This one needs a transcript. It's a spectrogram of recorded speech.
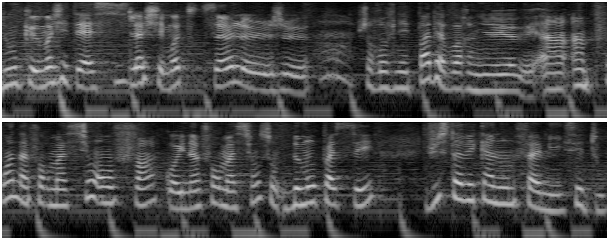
Donc euh, moi j'étais assise là chez moi toute seule, euh, je je revenais pas d'avoir un, point d'information enfin, quoi, une information de mon passé, juste avec un nom de famille, c'est tout.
